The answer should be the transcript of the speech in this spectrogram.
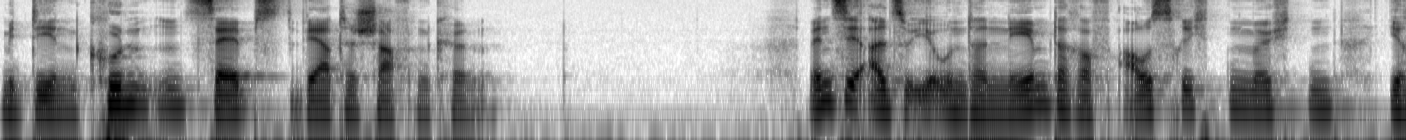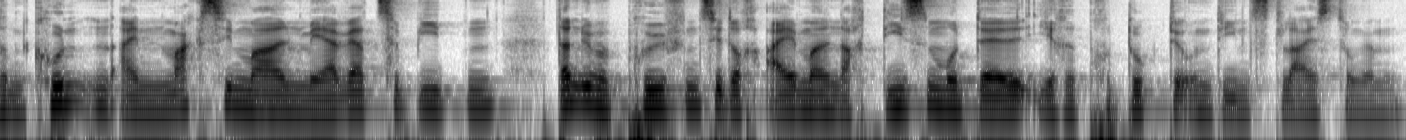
mit denen Kunden selbst Werte schaffen können. Wenn Sie also Ihr Unternehmen darauf ausrichten möchten, Ihren Kunden einen maximalen Mehrwert zu bieten, dann überprüfen Sie doch einmal nach diesem Modell Ihre Produkte und Dienstleistungen.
